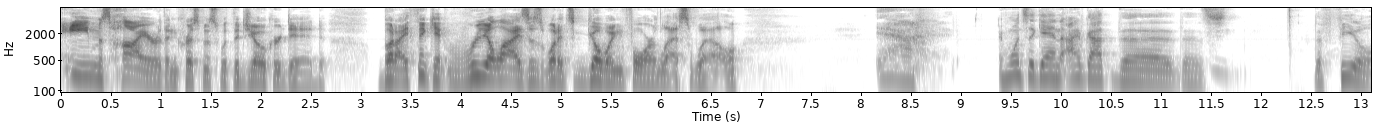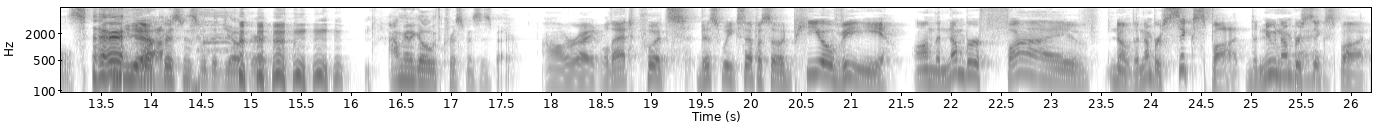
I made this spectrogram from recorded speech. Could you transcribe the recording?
aims higher than Christmas with the Joker did, but I think it realizes what it's going for less well. Yeah, and once again, I've got the the the feels Yeah. for Christmas with the Joker. I'm gonna go with Christmas is better. All right. Well, that puts this week's episode POV on the number five, no, the number six spot, the new number six spot,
